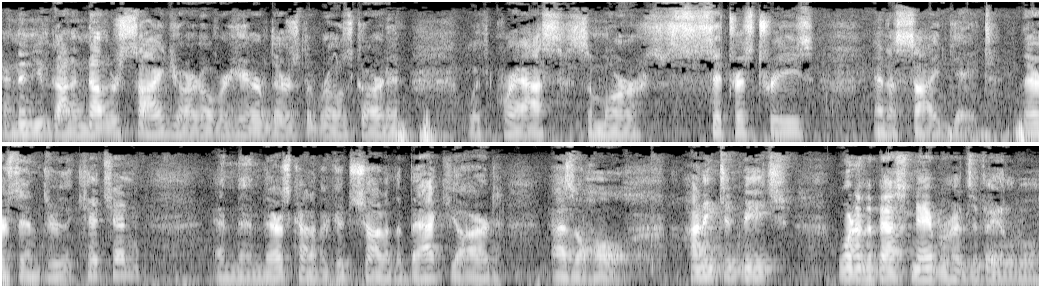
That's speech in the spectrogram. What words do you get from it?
And then you've got another side yard over here. There's the rose garden with grass, some more citrus trees, and a side gate. There's in through the kitchen. And then there's kind of a good shot of the backyard as a whole. Huntington Beach, one of the best neighborhoods available.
